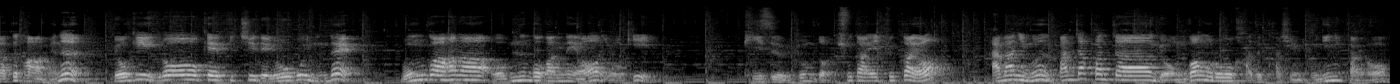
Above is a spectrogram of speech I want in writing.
자, 그 다음에는 여기 이렇게 빛이 내려오고 있는데 뭔가 하나 없는 것 같네요. 여기 빛을 좀 더 추가해 줄까요? 하나님은 반짝반짝 영광으로 가득하신 분이니까요.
